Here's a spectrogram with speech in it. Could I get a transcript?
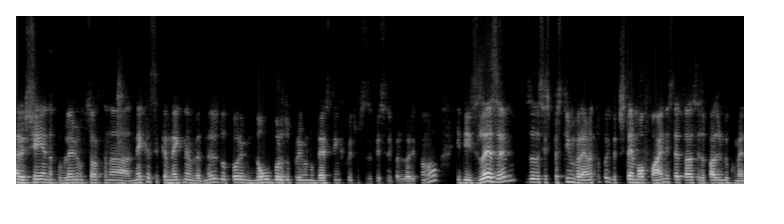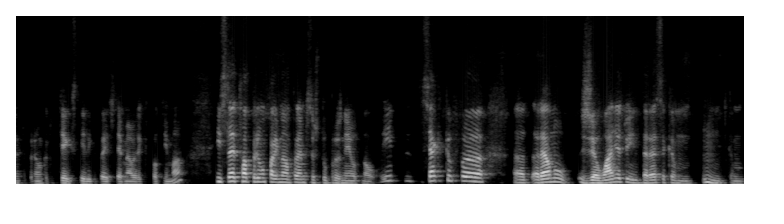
решение на проблеми от сорта на нека се коннектнем веднъж, да отворим много бързо, примерно 10 линка, които сме се записали предварително и да излезем, за да си спестим времето, пък да четем офлайн и след това да си запазим документите, примерно като TXT или като HTML или каквото има. И след това, примерно, пак да направим също упражнение отново. И всякакъв а, а, реално желанието и интереса към, към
